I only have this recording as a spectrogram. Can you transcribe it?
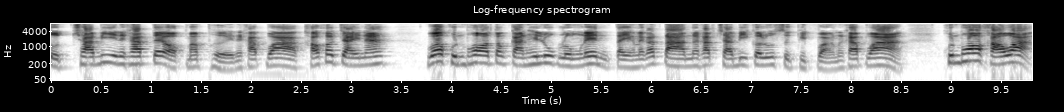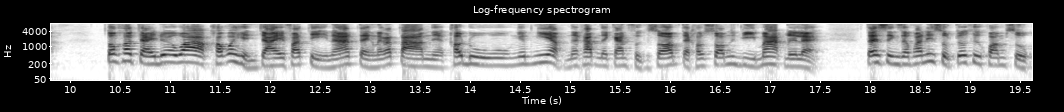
สุดชาบี้นะครับได้ออกมาเผยนะครับว่าเขาเข้าใจนะ ว่าคุณพ่อต้องการให้ลูกลงเล่น แต่อย่างไรก็ตามนะครับ ชาบี้ก็รู้สึกผิดหวังนะครับว่า คุณพ่อเขาอะต้องเข้าใจด้วยว่าเขาก็เห็นใจฟาตินะ แต่อย่างไรก็ตามเนี่ยเขาดูเงียบๆนะครับในการฝึกซ้อมแต่เขาซ้อมได้ดีมากเลยแหละ แต่สิ่งสำคัญที่สุดก็คือความสุข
